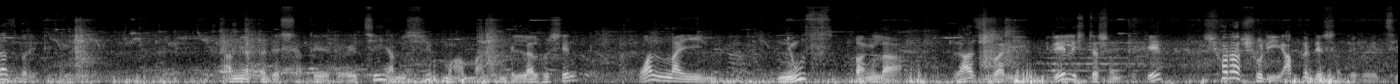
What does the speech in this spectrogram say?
রাজবাড়ি থেকে। আমি আপনাদের সাথে রয়েছি, আমি Sheikh Mohammad Billal Hossain, online news Bangla. Rajbari rail station থেকে সরাসরি আপনাদের সাথে রয়েছি।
